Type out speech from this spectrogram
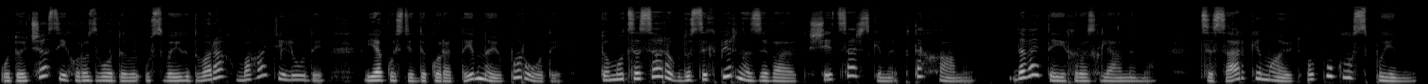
У той час їх розводили у своїх дворах багаті люди в якості декоративної породи, тому цесарок до сих пір називають швейцарськими птахами. Давайте їх розглянемо. Цесарки мають опуклу спину,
